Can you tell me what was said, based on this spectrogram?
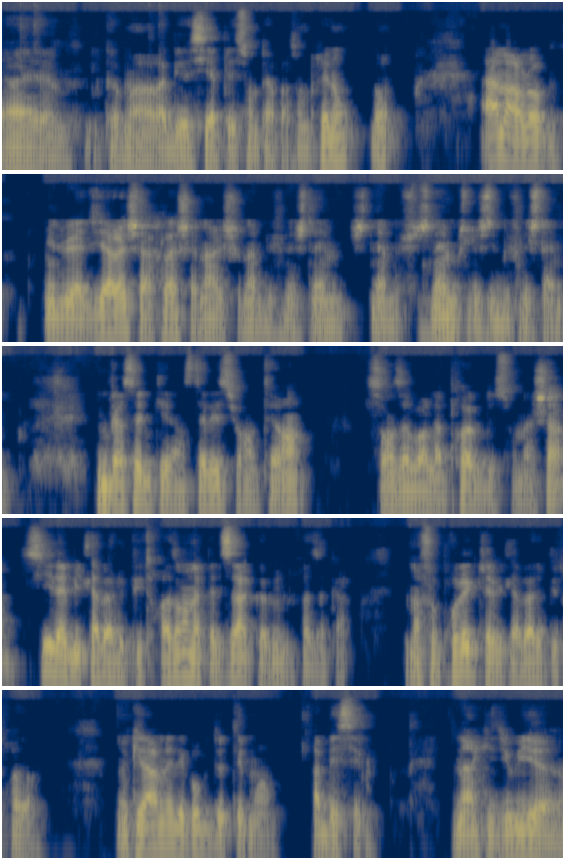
euh, comment Rabbi aussi appelait son père par son prénom. Bon. Amarlo, il lui a dit, une personne qui est installée sur un terrain sans avoir la preuve de son achat, s'il habite là-bas depuis trois ans, on appelle ça comme une chazaka. Il faut prouver que tu habites là-bas depuis trois ans. Donc il a ramené des groupes de témoins, ABC. Il y en a un qui dit oui, euh,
